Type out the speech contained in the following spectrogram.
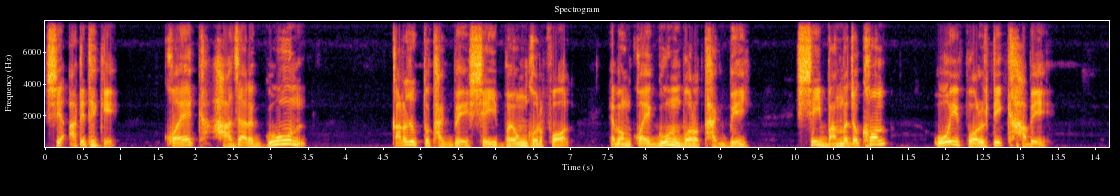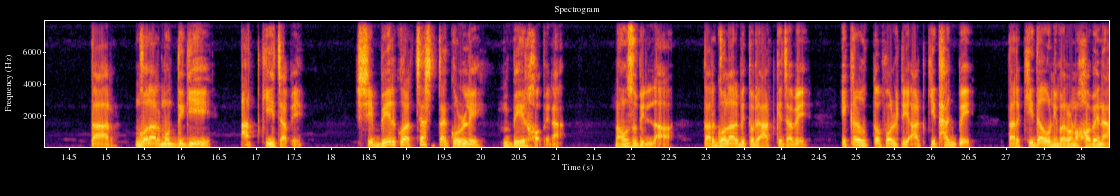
সে আটি থেকে কয়েক হাজার গুণ কারাযুক্ত থাকবে সেই ভয়ঙ্কর ফল এবং কয়েক গুণ বড় থাকবেই। সেই বান্দা যখন ওই ফলটি খাবে, তার গলার মধ্যে গিয়ে আটকিয়ে যাবে। সে বের করার চেষ্টা করলে বের হবে না। নাউজুবিল্লাহ, তার গলার ভিতরে আটকে যাবে। একারুত্ব ফলটি আটকে থাকবে, তার খিদাও নিবারণ হবে না।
